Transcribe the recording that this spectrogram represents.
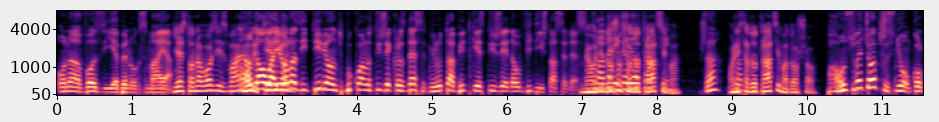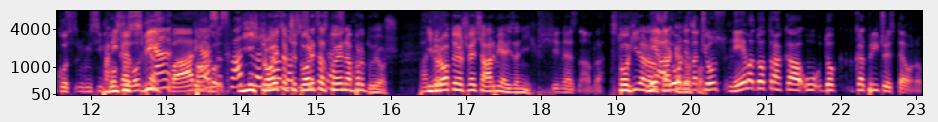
ona vozi jebenog zmaja. Jeste, ona vozi iz Maja, A onda ali ovaj Tyrion... dolazi Tyrion, bukvalno stiže kroz 10 minuta bitke, stiže da vidi šta se desi. Ne, on je došao sa do dotracima. Šta? On je sa dotracima došao. Pa on su već otišli s njom, koliko, mislim, Pa kolika je nisu logika svi. Ja- stvari. ja koliko- sam shvatila Njih da je on trojica, došao sa četvorica stoje na dotracima. brdu još. Pa I vjerojatno još veća armija iza njih. I ne znam, brat. 100.000 Ne, ali je on je, znači, on su, nema dotraka u, dok, kad pričaju s Teonom.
